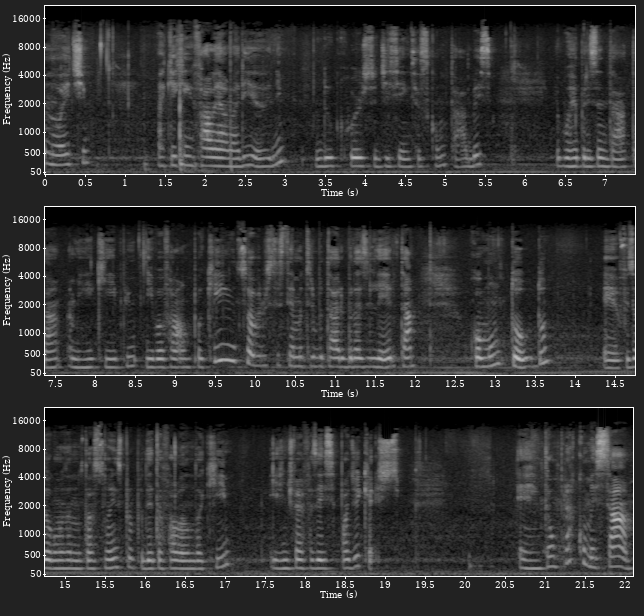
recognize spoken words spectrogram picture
noite. Aqui quem fala é a Mariane, do curso de Ciências Contábeis. Eu vou representar, tá, a minha equipe e vou falar um pouquinho sobre o sistema tributário brasileiro, tá? Como um todo. É, eu fiz algumas anotações para poder estar tá falando aqui e a gente vai fazer esse podcast. É, então, para começar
